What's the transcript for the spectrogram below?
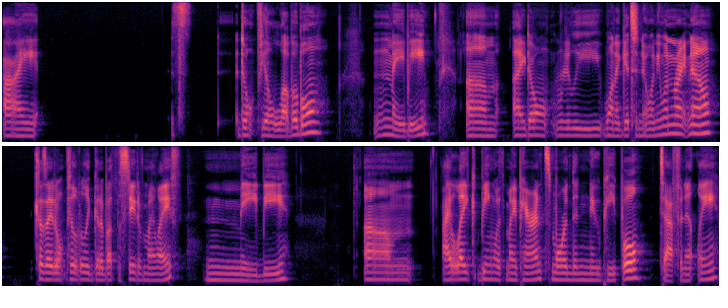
I it's, I don't feel lovable, maybe. Um, I don't really want to get to know anyone right now because I don't feel really good about the state of my life. Maybe. Um, I like being with my parents more than new people, definitely.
